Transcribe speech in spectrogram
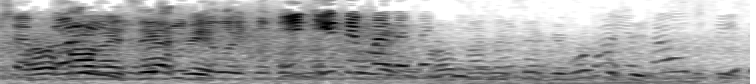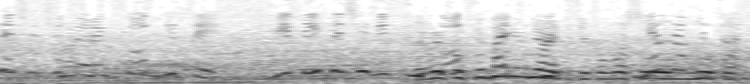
вже в православной вторинне. І діти в мене такі. православной церкви вот купить. 1400 дітей. 2800 типа Є запитання?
